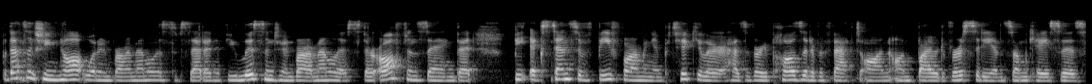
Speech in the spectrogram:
But that's actually not what environmentalists have said. And if you listen to environmentalists, they're often saying that be, extensive beef farming in particular has a very positive effect on on biodiversity in some cases.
